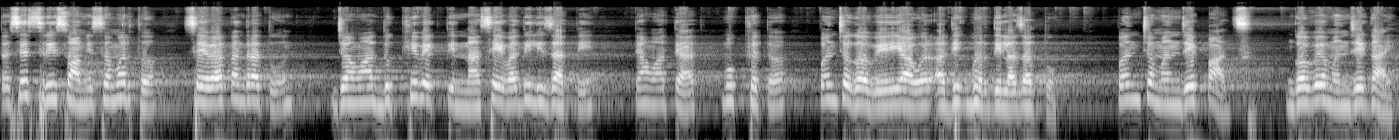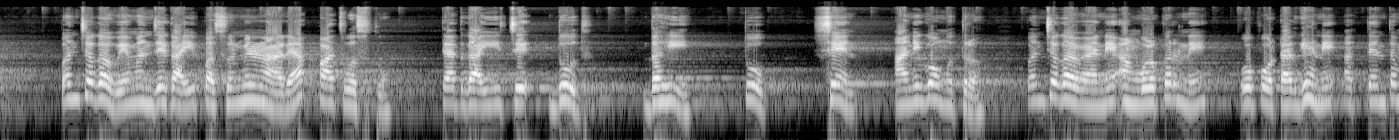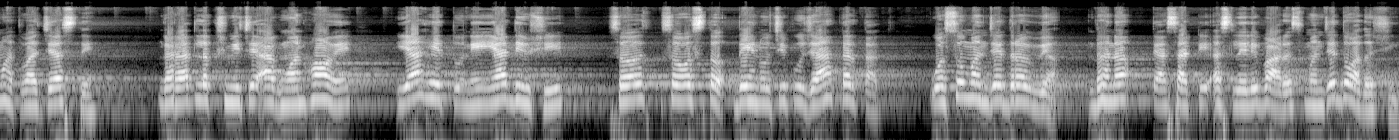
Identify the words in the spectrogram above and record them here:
तसेच श्री स्वामी समर्थ सेवा केंद्रातून जेव्हा दुःखी व्यक्तींना सेवा दिली जाते तेव्हा त्यात मुख्यतः पंचगव्य यावर अधिक भर दिला जातो. पंच म्हणजे पाच गव्य म्हणजे गाय. पंचगव्य म्हणजे गायीपासून मिळणाऱ्या पाच वस्तू. त्यात गायीचे दूध दही तूप शेण आणि गोमूत्र. पंचगव्याने आंघोळ करणे व पोटात घेणे अत्यंत महत्त्वाचे असते. घरात लक्ष्मीचे आगमन व्हावे या हेतूने या दिवशी स सवस्त धेनूची पूजा करतात. वसू म्हणजे द्रव्य धन त्यासाठी असलेली बारस म्हणजे द्वादशी.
